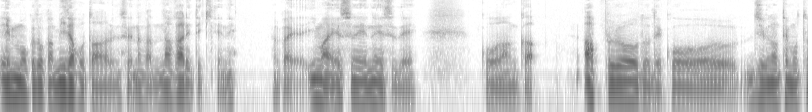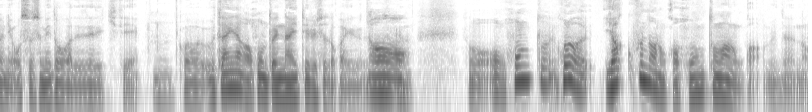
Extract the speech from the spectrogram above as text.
演目とか見たことあるんですよ。なんか流れてきてね。なんか今 SNS でこうなんかアップロードでこう自分の手元におすすめ動画で出てきて、うん。こう歌いながら本当に泣いてる人とかいるんですけあど、そうお本当にこれは役なのか本当なのかみたいな。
